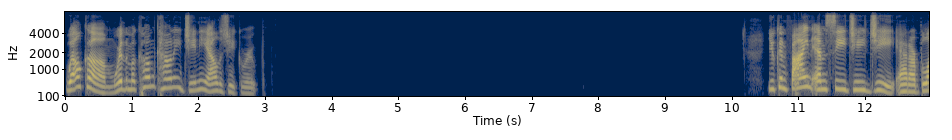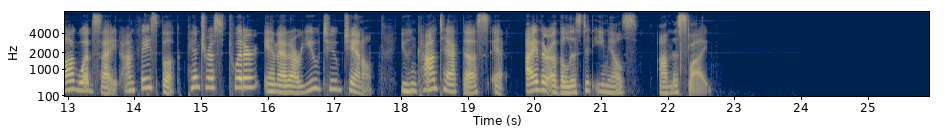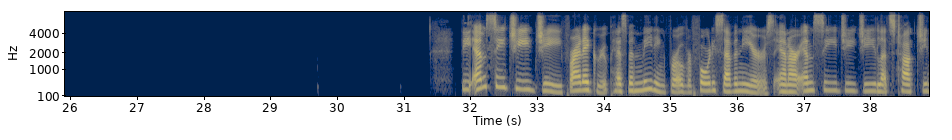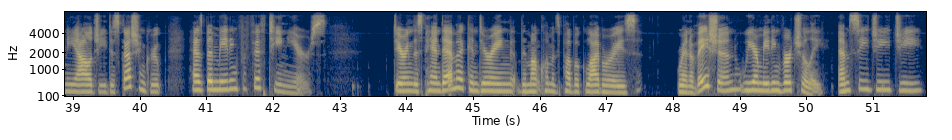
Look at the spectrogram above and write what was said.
Welcome. We're the Macomb County Genealogy Group. You can find MCGG at our blog website, on Facebook, Pinterest, Twitter, and at our YouTube channel. You can contact us at either of the listed emails on this slide. The MCGG Friday group has been meeting for over 47 years, and our MCGG Let's Talk Genealogy discussion group has been meeting for 15 years. During this pandemic and during the Mount Clemens Public Library's renovation, we are meeting virtually. MCGG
